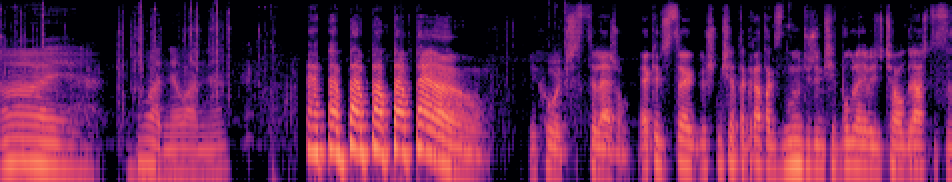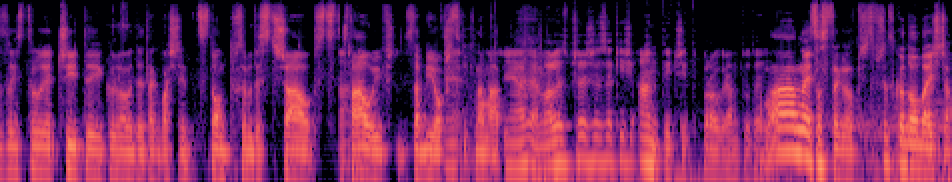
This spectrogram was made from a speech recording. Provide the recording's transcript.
Oj. Ładnie, ładnie. Pę, pę, pę, pę, pę, pę. I chuj, wszyscy leżą. Ja kiedyś jak już mi się ta gra tak znudzi, że mi się w ogóle nie będzie chciało grać, to sobie zainstaluję cheaty i kurwa będę tak właśnie stąd tu sobie będę strzał, strzał i zabijał wszystkich na mapie. Ja wiem, ale przecież jest jakiś anti-cheat program tutaj. No, no i co z tego? Wszystko do obejścia.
